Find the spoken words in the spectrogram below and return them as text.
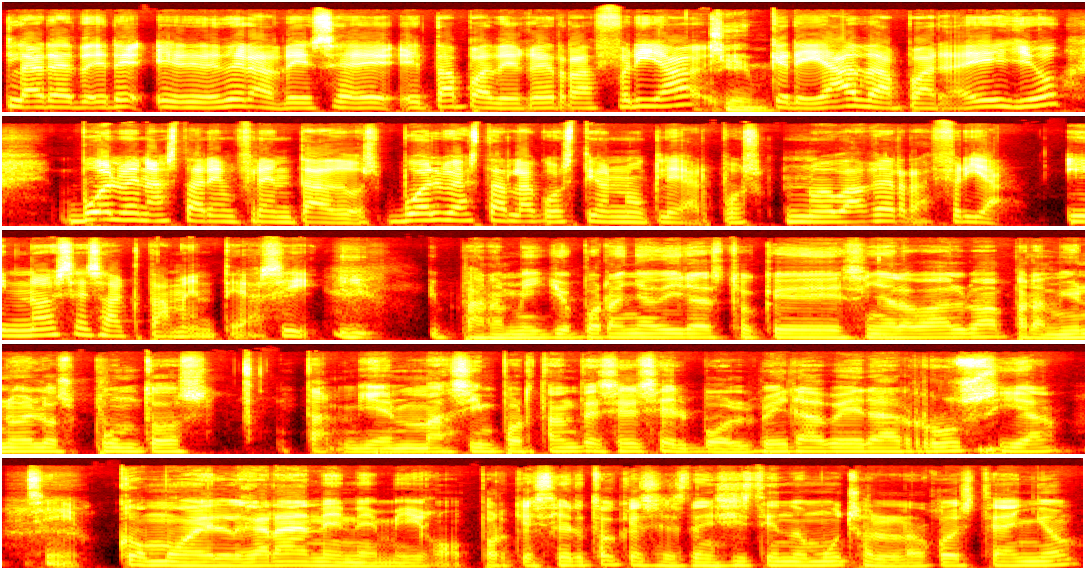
clara here- heredera de esa etapa de Guerra Fría, Sí. creada para ello, vuelven a estar enfrentados, vuelve a estar la cuestión nuclear, pues nueva Guerra Fría. Y no es exactamente así. Y para mí, yo por añadir a esto que señalaba Alba, para mí uno de los puntos también más importantes es el volver a ver a Rusia Sí. como el gran enemigo. Porque es cierto que se está insistiendo mucho a lo largo de este año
